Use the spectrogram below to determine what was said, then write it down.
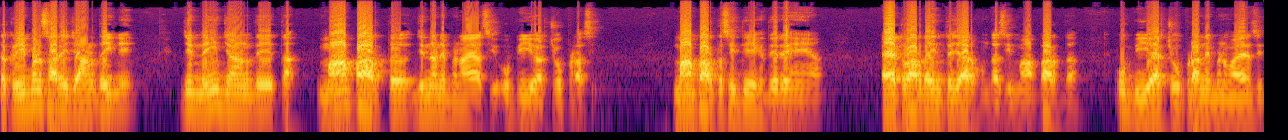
ਤਕਰੀਬਨ ਸਾਰੇ ਜਾਣਦੇ ਹੀ ਨੇ। ਜੇ ਨਹੀਂ ਜਾਣਦੇ ਤਾਂ ਮਹਾਭਾਰਤ ਜਿਨ੍ਹਾਂ ਨੇ ਬਣਾਇਆ ਸੀ, ਉਹ ਬੀ ਆਰ ਚੋਪੜਾ ਸੀ। ਮਹਾਭਾਰਤ ਅਸੀਂ ਦੇਖਦੇ ਰਹੇ ਹਾਂ। ਐਤਵਾਰ ਦਾ ਇੰਤਜ਼ਾਰ ਹੁੰਦਾ ਸੀ ਮਹਾਭਾਰਤ ਦਾ। ਉਹ ਬੀ ਆਰ ਚੋਪੜਾ ਨੇ ਬਣਵਾਇਆ ਸੀ।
